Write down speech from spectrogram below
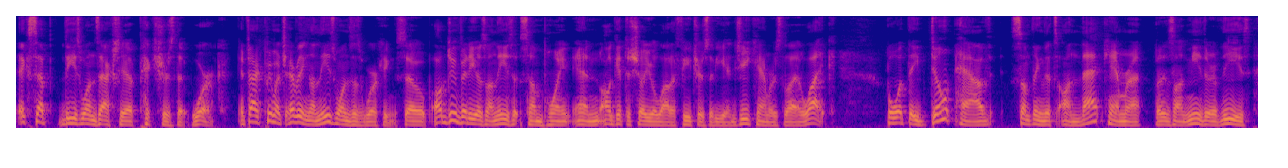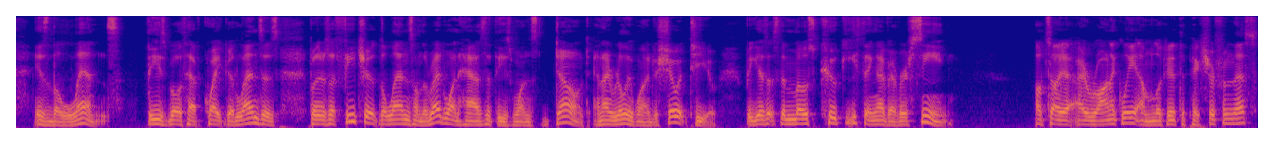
except these ones actually have pictures that work. In fact, pretty much everything on these ones is working. So I'll do videos on these at some point and I'll get to show you a lot of features of ENG cameras that I like. But what they don't have, something that's on that camera, but is on neither of these, is the lens. These both have quite good lenses, but there's a feature that the lens on the red one has that these ones don't, and I really wanted to show it to you because it's the most kooky thing I've ever seen. I'll tell you, ironically, I'm looking at the picture from this,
